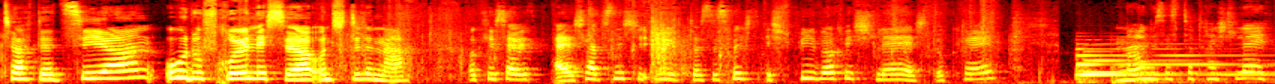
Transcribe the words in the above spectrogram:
Tag der Zion. Oh, du fröhliche und stille Nacht. Okay, ich habe es nicht geübt. Das ist richtig, ich spiele wirklich schlecht, okay? Nein, es ist total schlecht.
